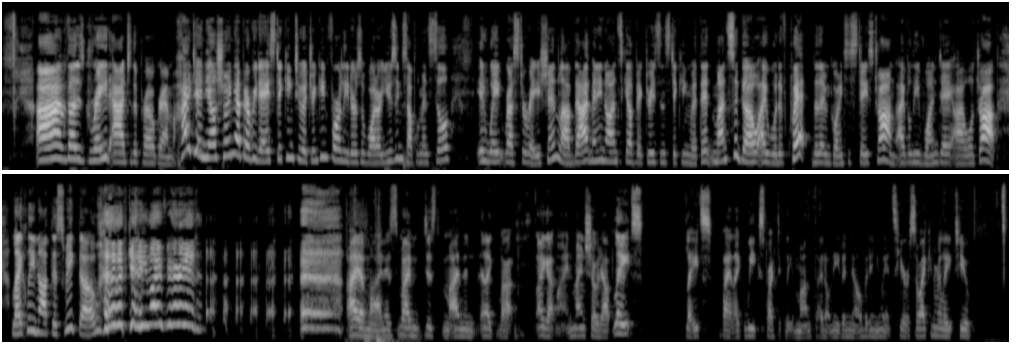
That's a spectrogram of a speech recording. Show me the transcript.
uh, that is great add to the program. Hi danielle. Showing up every day sticking to it drinking four liters of water using supplements still in weight restoration. Love that. Many non scale victories and sticking with it. Months ago, I would have quit, but I'm going to stay strong. I believe one day I will drop. Likely not this week, though, with getting my period. I have mine. It's I'm just I'm in like I got mine. Mine showed up late, late by like weeks, practically a month. I don't even know, but anyway, it's here, so I can relate to you.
